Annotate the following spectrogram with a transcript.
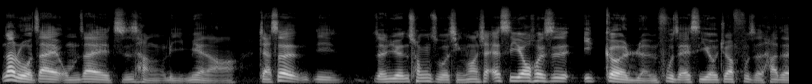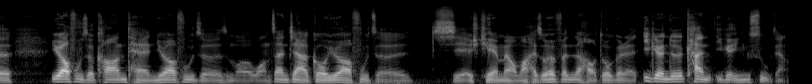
那如果在我们在职场里面啊，假设你人员充足的情况下，SEO 会是一个人负责 SEO，就要负责他的，又要负责 content，又要负责什么网站架构，又要负责。写 HTML 吗？还是会分成好多个人？一个人就是看一个因素这样。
